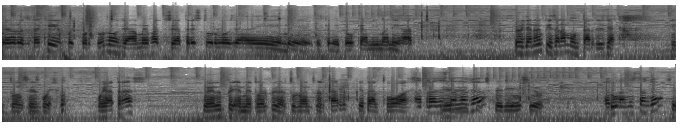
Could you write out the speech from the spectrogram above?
Pero resulta que pues por turnos ya me faltan ya tres turnos ya de, que me toque a mí manejar. Pero ya no empiezan a montar desde acá. Entonces bueno, voy atrás. Voy el, el método del primer turno dentro del carro. ¿Qué tal? ¿Cómo vas? ¿Atrás estamos ya? Experiencia. ¿Atrás están ya? Sí,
